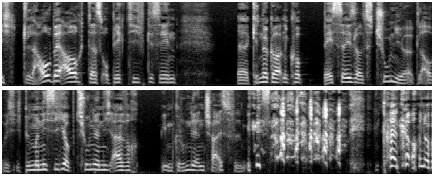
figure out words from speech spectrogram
ich glaube auch, dass objektiv gesehen äh, Kindergartencop besser ist als Junior, glaube ich. Ich bin mir nicht sicher, ob Junior nicht einfach im Grunde ein Scheißfilm ist. Keine Ahnung.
